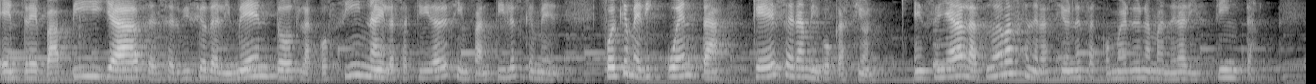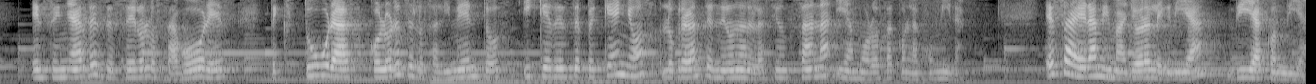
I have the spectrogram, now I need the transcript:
entre papillas, el servicio de alimentos, la cocina y las actividades infantiles fue que me di cuenta que esa era mi vocación, enseñar a las nuevas generaciones a comer de una manera distinta, enseñar desde cero los sabores, texturas, colores de los alimentos y que desde pequeños lograran tener una relación sana y amorosa con la comida. Esa era mi mayor alegría día con día.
